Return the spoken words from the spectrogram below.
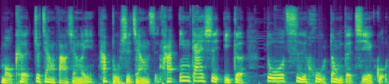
某刻就这样发生而已，他不是这样子，他应该是一个多次互动的结果，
